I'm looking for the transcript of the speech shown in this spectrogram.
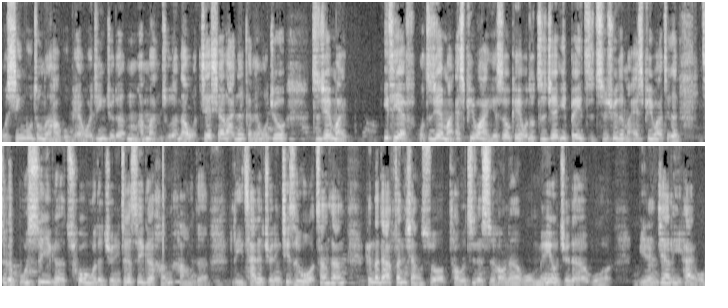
我心目中的好股票，我已经觉得嗯很满足了，那我接下来呢，可能我就直接买。ETF，我直接买 SPY 也是 OK，我就直接一辈子持续的买 SPY，这个这个不是一个错误的决定，这个是一个很好的理财的决定。其实我常常跟大家分享说，投资的时候呢，我没有觉得我比人家厉害，我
